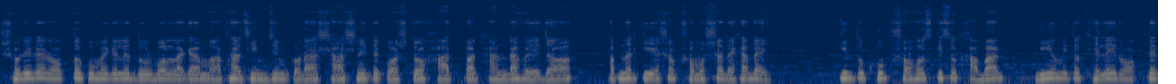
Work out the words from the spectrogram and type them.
শরীরে রক্ত কমে গেলে দুর্বল লাগা, মাথা ঝিমঝিম করা, শ্বাস নিতে কষ্ট, হাত পা ঠান্ডা হয়ে যাওয়া, আপনার কি এসব সমস্যা দেখা দেয়? কিন্তু খুব সহজ কিছু খাবার নিয়মিত খেলেই রক্তের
